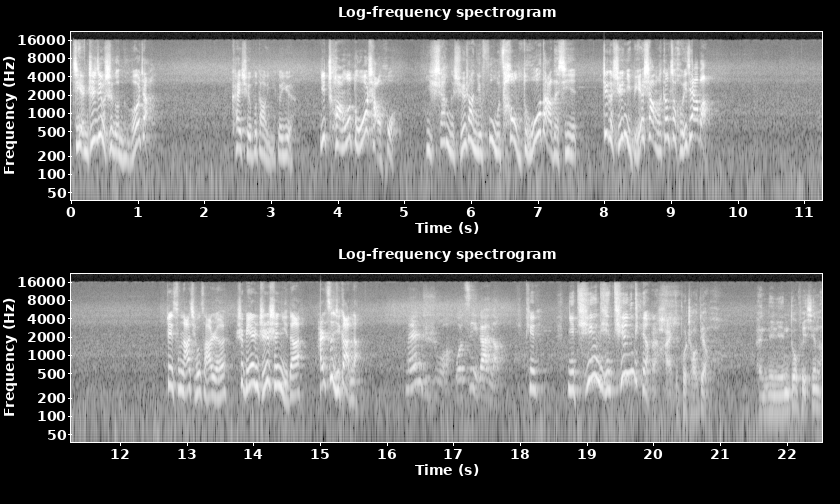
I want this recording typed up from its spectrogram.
简直就是个哪吒。开学不到一个月，你闯了多少祸？你上个学让你父母操了多大的心？这个学你别上了，干脆回家吧。这次拿球砸人是别人指使你的，还是自己干的？没人指使我，我自己干的。听，你听听听听。孩子不着调，哎，您您多费心了。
